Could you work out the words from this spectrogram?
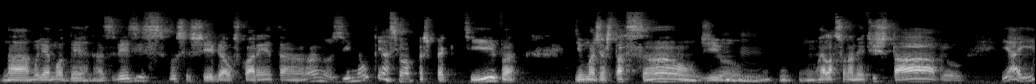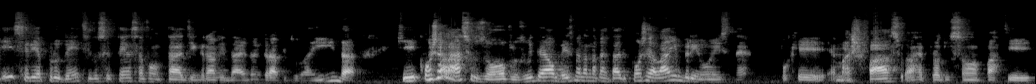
na mulher moderna? Às vezes você chega aos 40 anos e não tem assim uma perspectiva de uma gestação, de um, uhum. um relacionamento estável. E aí seria prudente, se você tem essa vontade de engravidar e não engravidou ainda, que congelasse os óvulos. O ideal mesmo era, na verdade, congelar embriões, né? Porque é mais fácil a reprodução a partir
